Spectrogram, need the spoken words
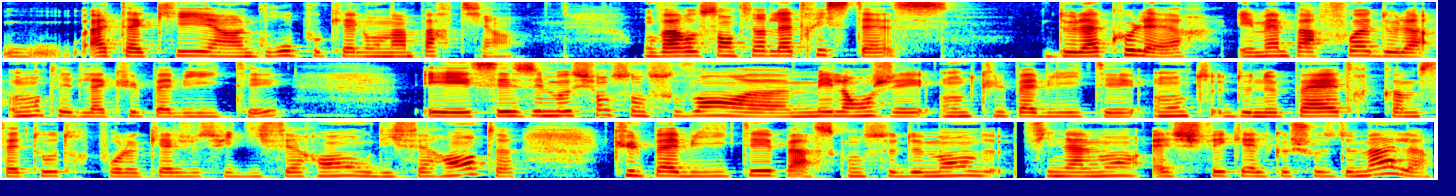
ou attaquer un groupe auquel on appartient. On va ressentir de la tristesse, de la colère et même parfois de la honte et de la culpabilité. Et ces émotions sont souvent euh, mélangées, honte, culpabilité, honte de ne pas être comme cet autre pour lequel je suis différent ou différente, culpabilité parce qu'on se demande finalement ai-je fait quelque chose de mal?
